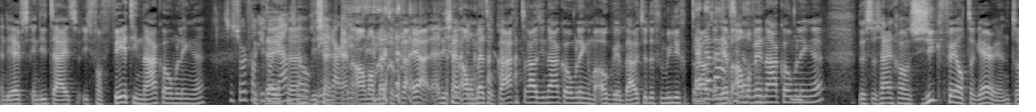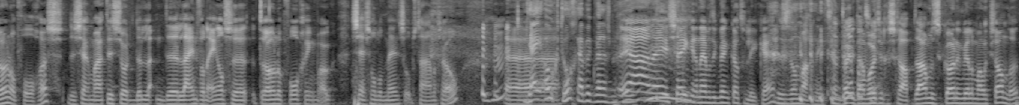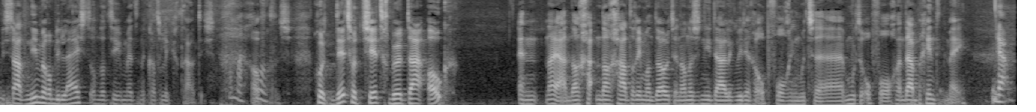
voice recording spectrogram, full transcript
En die heeft in die tijd iets van 14 nakomelingen is een soort van gekregen. Italiaanse die zijn, hoogleraar. en allemaal met elkaar, ja, en die zijn allemaal met elkaar getrouwd, die nakomelingen, maar ook weer buiten de familie getrouwd. Ja, en die hebben allemaal weer nakomelingen. Dus er zijn gewoon ziek veel Targaryen troonopvolgers. Dus zeg maar, het is soort de, de lijn van de Engelse troonopvolging, waar ook 600 mensen op staan of zo. Mhm. Eh, Jij ook toch, heb ik wel eens begrepen. ja, nee, zeker. Nee, want ik ben katholiek, hè? dus dat mag niet. Dan, dan word je geschrapt. Daarom is koning Willem-Alexander, die staat niet meer op die lijst, omdat hij met een katholiek getrouwd is. Oh mijn god. Overigens. Goed, dit soort shit gebeurt daar ook. En nou ja, dan, ga, dan gaat er iemand dood en dan is het niet duidelijk wie de opvolging moet, eh, moet opvolgen. En daar begint het mee. Ja,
